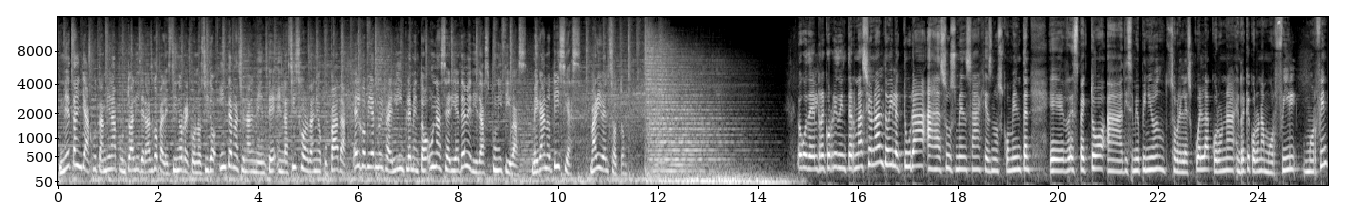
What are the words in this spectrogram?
Netanyahu también apuntó al liderazgo palestino reconocido internacionalmente en la Cisjordania ocupada. El gobierno israelí implementó una serie de medidas punitivas. Mega Noticias. Soto. Luego del recorrido internacional, doy lectura a sus mensajes. Nos comentan eh, respecto a, dice mi opinión, sobre la escuela Corona, Enrique Corona Morfil, Morfín.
